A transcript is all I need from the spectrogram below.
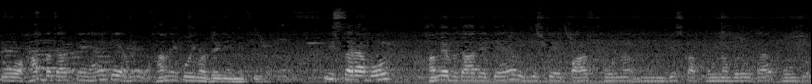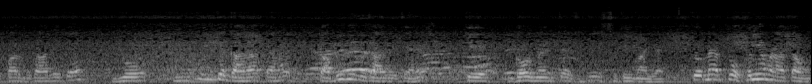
तो हम बताते हैं कि हमें कोई मदद नहीं मिलती इस तरह वो हमें बता देते हैं, जिसके पास फ़ोन जिसका फ़ोन नंबर होता है फ़ोन के ऊपर बता देते हैं। जो उनके घर आता है, तभी भी बता देते हैं कि गवर्नमेंट की स्कीम आई है। तो मैं टोकरियाँ बनाता हूँ।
